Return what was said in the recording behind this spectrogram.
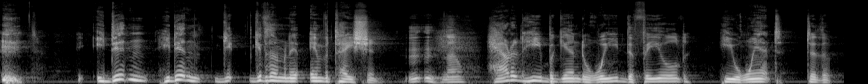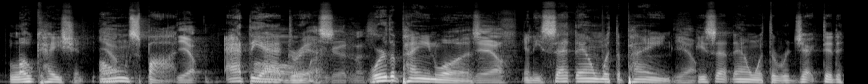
he didn't. He didn't give them an invitation. Mm-mm, no. How did he begin to weed the field? He went to the location, on spot, Yep. at the Oh, address, where the pain was. Yeah. And he sat down with the pain. Yep. He sat down with the rejected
